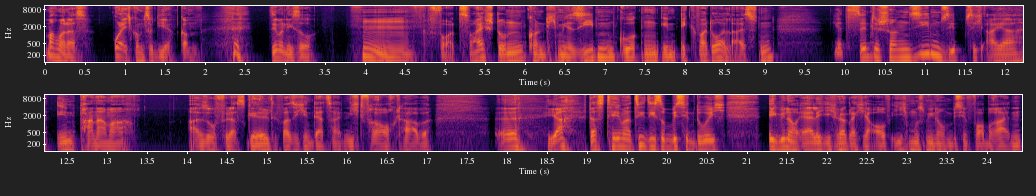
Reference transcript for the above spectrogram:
machen wir das. Oder ich komme zu dir. Komm, sind wir nicht so. Hm, vor zwei Stunden konnte ich mir sieben Gurken in Ecuador leisten. Jetzt sind es schon 77 Eier in Panama. Also für das Geld, was ich in der Zeit nicht verraucht habe. Äh, ja, das Thema zieht sich so ein bisschen durch. Ich bin auch ehrlich, ich höre gleich hier auf. Ich muss mich noch ein bisschen vorbereiten.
